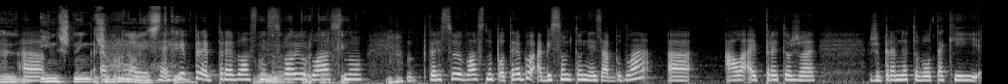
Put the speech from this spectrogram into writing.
To je inštinkt žurnalistky. Hej, hej, pre, pre vlastne svoju vlastnú, uh-huh. pre svoju vlastnú potrebu, aby som to nezabudla, a, ale aj preto, že že pre mňa to bol taký,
